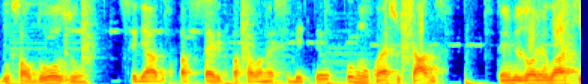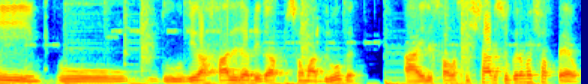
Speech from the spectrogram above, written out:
do saudoso seriado, a série que passava no SBT, todo mundo conhece o Chaves? Tem um episódio lá que o do Girafales ia brigar com o seu Madruga Aí eles falam assim, Chaves, segura meu chapéu.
